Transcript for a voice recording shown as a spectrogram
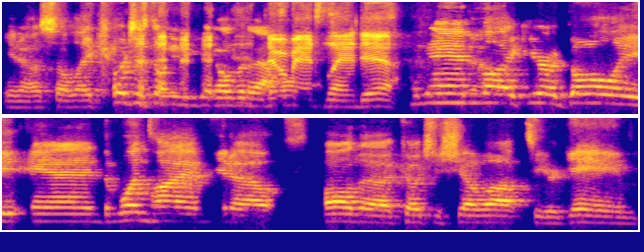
you know, so like coaches don't even get over that. no man's land, yeah. And then yeah. like you're a goalie and the one time, you know, all the coaches show up to your game,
